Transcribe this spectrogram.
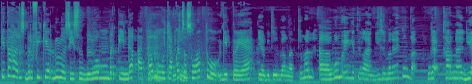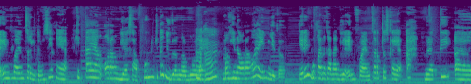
kita harus berpikir dulu sih sebelum bertindak atau Mm-mm, mengucapkan betul. sesuatu gitu ya. Ya betul banget. Cuman gue mau ingetin lagi sebenarnya itu nggak nggak karena dia influencer gitu. Maksudnya kayak kita yang orang biasa pun kita juga nggak boleh Menghina orang lain gitu. Jadi bukan karena dia influencer terus kayak ah berarti eh,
